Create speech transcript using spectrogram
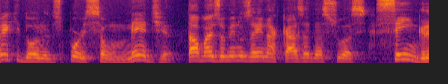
McDonald's porção média tá mais ou menos aí na casa das suas 100 gramas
